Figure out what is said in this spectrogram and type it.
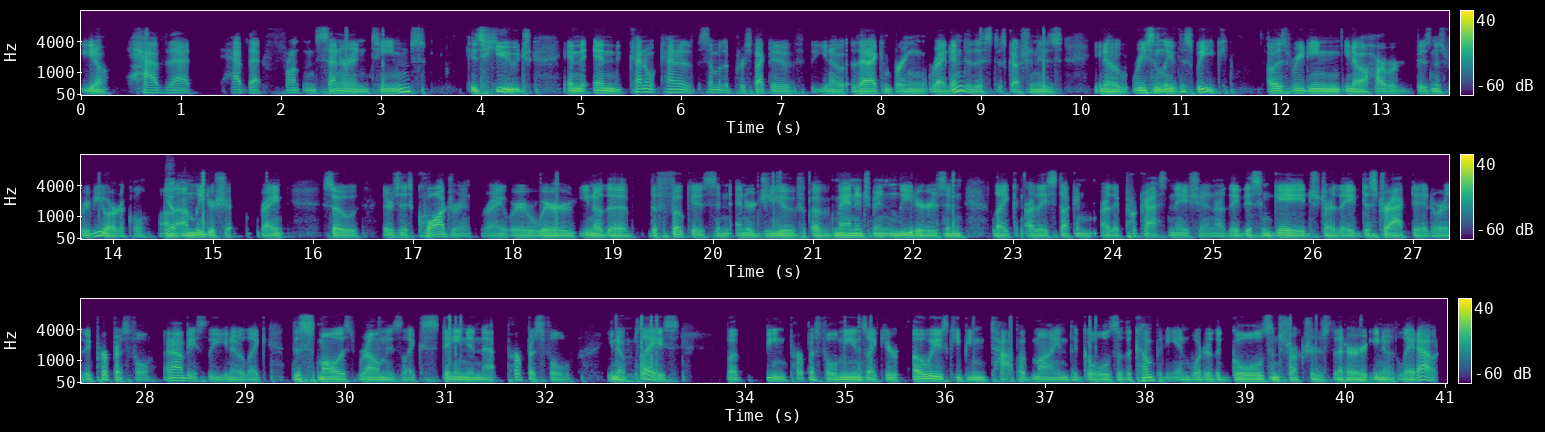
you know have that have that front and center in teams is huge. And and kind of kind of some of the perspective you know that i can bring right into this discussion is you know recently this week i was reading you know a harvard business review article on, Yep. on leadership right? So there's this quadrant right where where you know the the focus and energy of of management and leaders and like are they stuck in are they procrastination? Are they disengaged? Are they distracted? Or are they purposeful? And obviously you know like the smallest realm is like staying in that purposeful you know Mhm. place but being purposeful means like you're always keeping top of mind the goals of the company and what are the goals and structures that are you know laid out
